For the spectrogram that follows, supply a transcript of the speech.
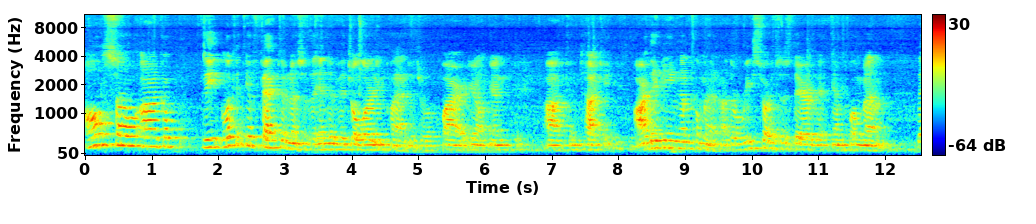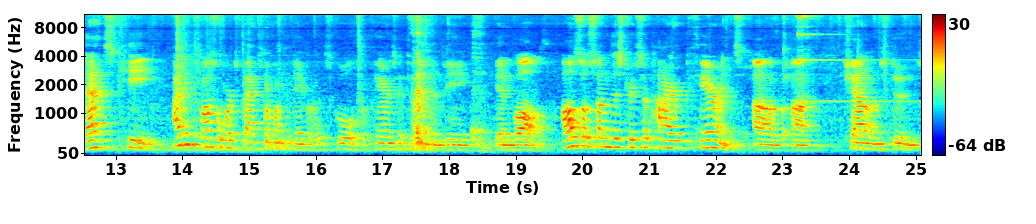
Also, uh, go, the, look at the effectiveness of the individual learning plans that are required, you know, in uh, Kentucky. Are they being implemented? Are there resources there to implement them? That's key. I think this also works back somewhat to neighborhood schools, where parents come in and be involved. Also, some districts have hired parents of uh, challenged students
